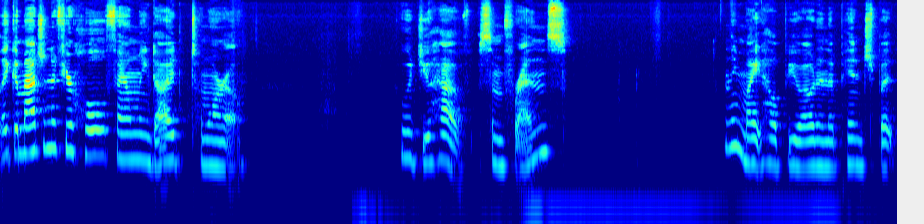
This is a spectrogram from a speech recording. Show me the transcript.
like imagine if your whole family died tomorrow. Who would you have? Some friends? And they might help you out in a pinch, but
